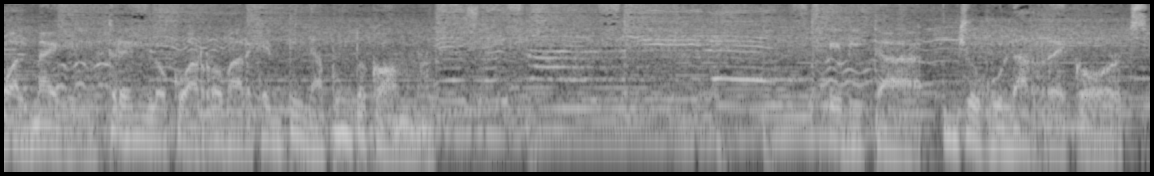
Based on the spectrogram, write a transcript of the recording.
O al mail trenloco.argentina.com. Edita Jugular Records.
